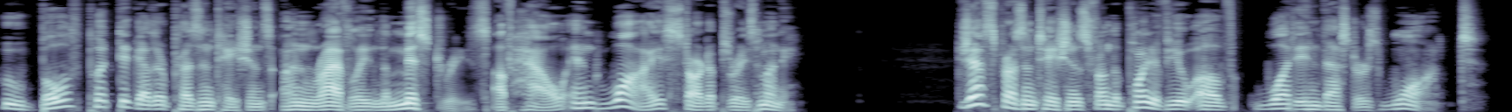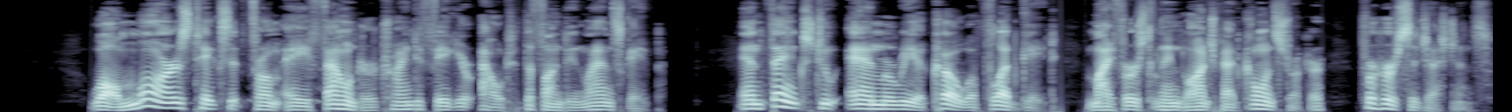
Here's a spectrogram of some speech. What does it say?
who both put together presentations unraveling the mysteries of how and why startups raise money. Jeff's presentation is from the point of view of what investors want, while Mars takes it from a founder trying to figure out the funding landscape. And thanks to Ann Miura-Ko of Floodgate, my first Lean Launchpad co instructor, for her suggestions.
